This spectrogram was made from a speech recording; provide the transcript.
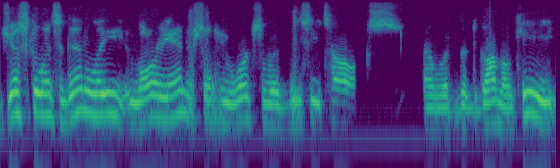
just coincidentally, Laurie Anderson, who works with DC Talks uh, with the Garmo Key,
